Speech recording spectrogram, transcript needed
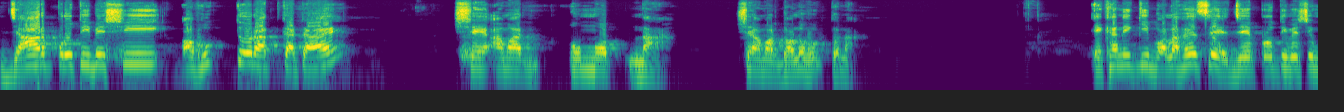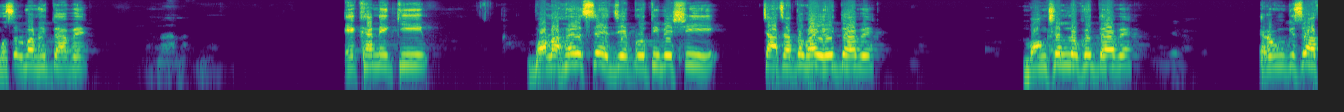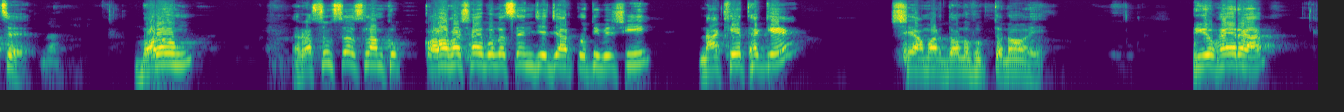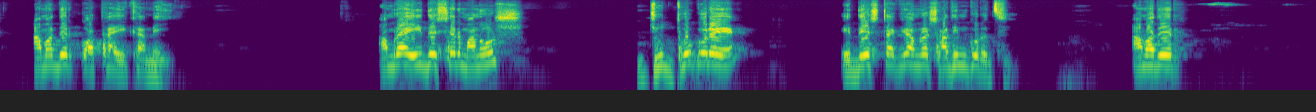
যার প্রতিবেশী অভুক্ত রাত কাটায় সে আমার উম্মত না সে আমার দলভুক্ত না। এখানে কি বলা হয়েছে যে প্রতিবেশী মুসলমান হইতে হবে? এখানে কি বলা হয়েছে যে প্রতিবেশী চাচাতো ভাই হইতে হবে? বংশের লোক হইতে হবে? এরকম কিছু আছে? বরং রাসুল ইসলাম খুব কড়া ভাষায় বলেছেন যে যার প্রতিবেশী না খেয়ে থাকে, সে আমার দলভুক্ত নয়। প্রিয় ভাইয়েরা, আমাদের কথা এখানেই। আমরা এই দেশের মানুষ, যুদ্ধ করে এই দেশটাকে আমরা স্বাধীন করেছি। আমাদের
